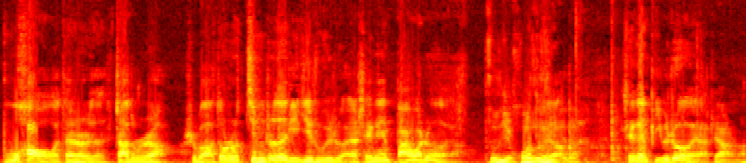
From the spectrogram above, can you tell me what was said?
不好啊在这儿扎堆儿啊，是吧？都是精致的利己主义者呀，谁给你八卦这个呀？自己活自己的。谁给你逼逼这个呀？这样的。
